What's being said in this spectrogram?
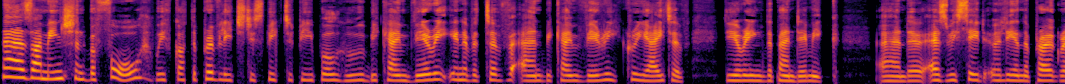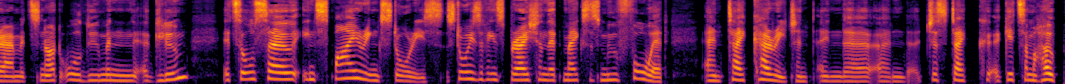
Now, as I mentioned before, we've got the privilege to speak to people who became very innovative and became very creative during the pandemic. And uh, as we said earlier in the program, it's not all doom and gloom. It's also inspiring stories, stories of inspiration that makes us move forward and take courage and and uh, and just take get some hope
